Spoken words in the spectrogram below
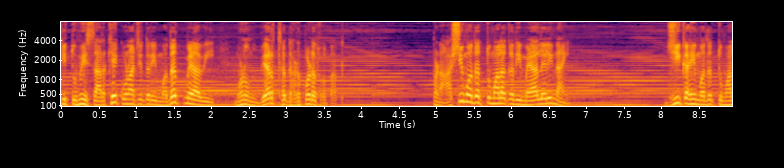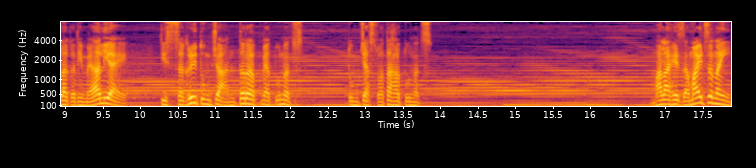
की तुम्ही सारखे कुणाची तरी मदत मिळावी म्हणून व्यर्थ धडपडत होतात. पण अशी मदत तुम्हाला कधी मिळालेली नाही. जी काही मदत तुम्हाला कधी मिळाली आहे ती सगळी तुमच्या अंतरात्म्यातूनच तुमच्या स्वतःतूनच. मला हे जमायचं नाही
